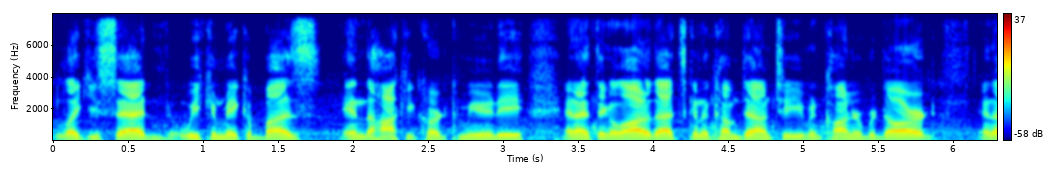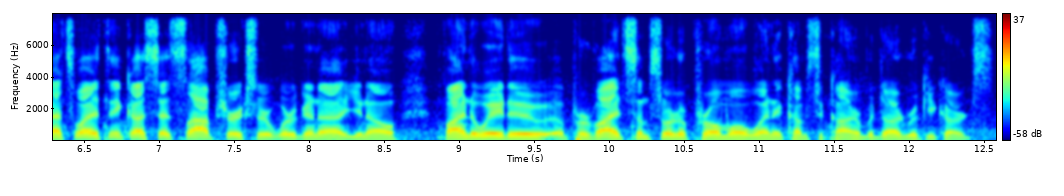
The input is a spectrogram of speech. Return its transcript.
like you said, we can make a buzz in the hockey card community. And I think a lot of that's going to come down to even Connor Bedard. And that's why I think us at Slapshirks are we're going to, you know, find a way to provide some sort of promo when it comes to Connor Bedard rookie cards.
